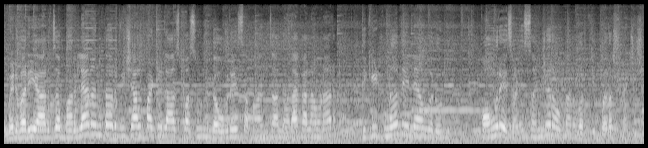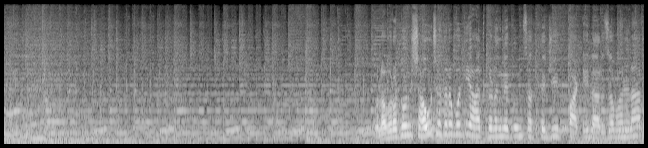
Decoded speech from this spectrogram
उमेदवारी अर्ज भरल्यानंतर विशाल पाटील आजपासून डवरे सभांचा धडाका लावणार. तिकीट न दिल्यावरून काँग्रेस आणि संजय राऊतांवरती बरसण्याची शक्यता. कोल्हापुरातून शाहू छत्रपती हातकणंगलेतून सत्यजित पाटील अर्ज भरणार.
